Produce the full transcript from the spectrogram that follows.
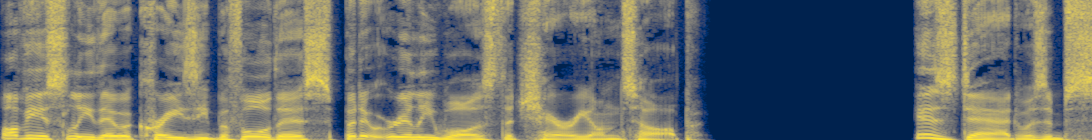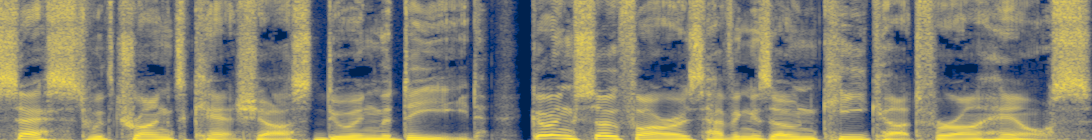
Obviously, they were crazy before this, but it really was the cherry on top. His dad was obsessed with trying to catch us doing the deed, going so far as having his own key cut for our house.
